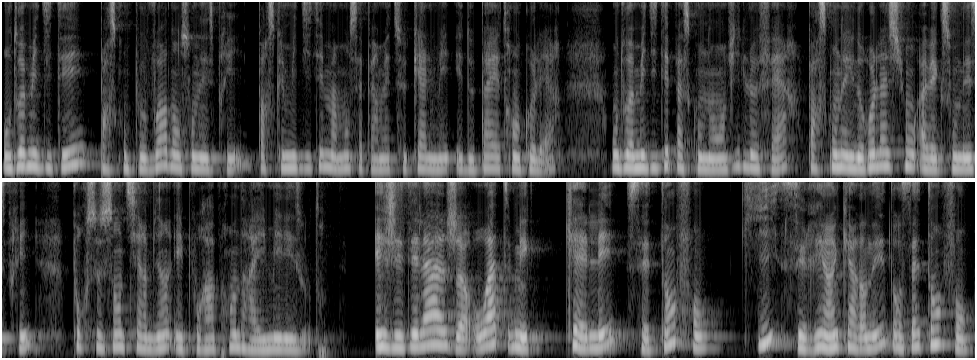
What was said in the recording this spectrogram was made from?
on doit méditer parce qu'on peut voir dans son esprit, parce que méditer, maman, ça permet de se calmer et de pas être en colère. On doit méditer parce qu'on a envie de le faire, parce qu'on a une relation avec son esprit, pour se sentir bien et pour apprendre à aimer les autres. Et j'étais là, genre, what? Mais quel est cet enfant? Qui s'est réincarné dans cet enfant?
